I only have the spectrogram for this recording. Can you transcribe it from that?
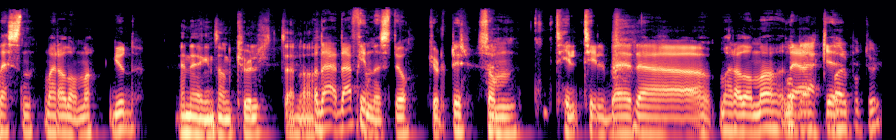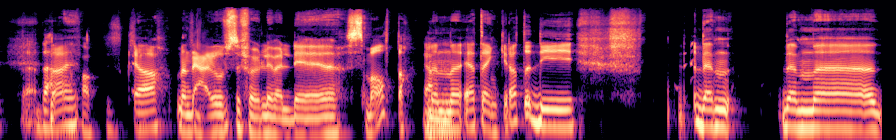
nesten Maradona Gud. En egen sånn kult, eller Og der, der finnes det jo kulter som til, tilber uh, Maradona. Og det er ikke bare på tull. Det, det er Nei. faktisk Ja, men det er jo selvfølgelig veldig smalt, da. Ja. Men uh, jeg tenker at de Den, den eh,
